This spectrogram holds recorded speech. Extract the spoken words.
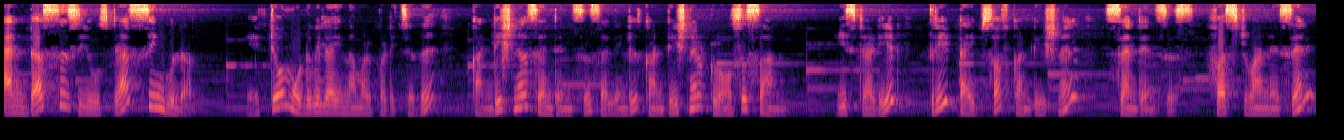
and does is used as singular ഏറ്റവും ഒടുവിലായി നമ്മൾ പഠിച്ചത് കണ്ടീഷണൽ സെന്റൻസസ് അല്ലെങ്കിൽ കണ്ടീഷണൽ ക്ലോസസ് ആണ്. We studied three types of conditional sentences first one is in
